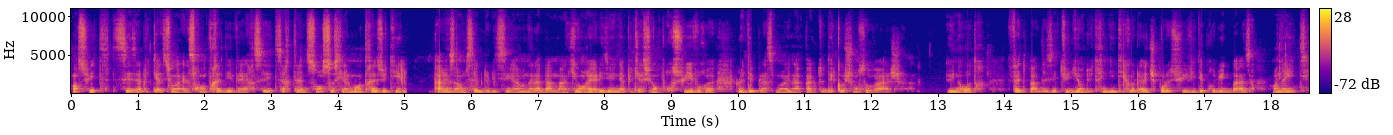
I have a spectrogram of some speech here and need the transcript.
Ensuite, ces applications, elles seront très diverses et certaines sont socialement très utiles. Par exemple, celles de lycéens en Alabama qui ont réalisé une application pour suivre le déplacement et l'impact des cochons sauvages. Une autre, faite par des étudiants du Trinity College pour le suivi des produits de base en Haïti.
